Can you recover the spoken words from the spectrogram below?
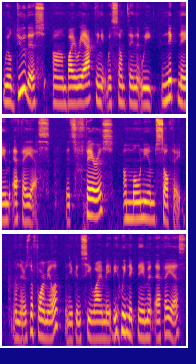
We'll do this um, by reacting it with something that we nickname FAS. It's ferrous ammonium sulfate. And there's the formula, and you can see why maybe we nickname it FAS.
